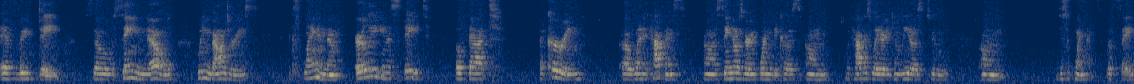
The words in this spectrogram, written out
every day. So saying no, putting boundaries, explaining them early in a state of that occurring uh, when it happens, uh, saying no is very important because um, what happens later it can lead us to um, disappointments. Let's say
